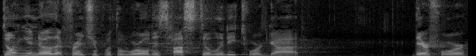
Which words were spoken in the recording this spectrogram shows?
Don't you know that friendship with the world is hostility toward God? Therefore,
